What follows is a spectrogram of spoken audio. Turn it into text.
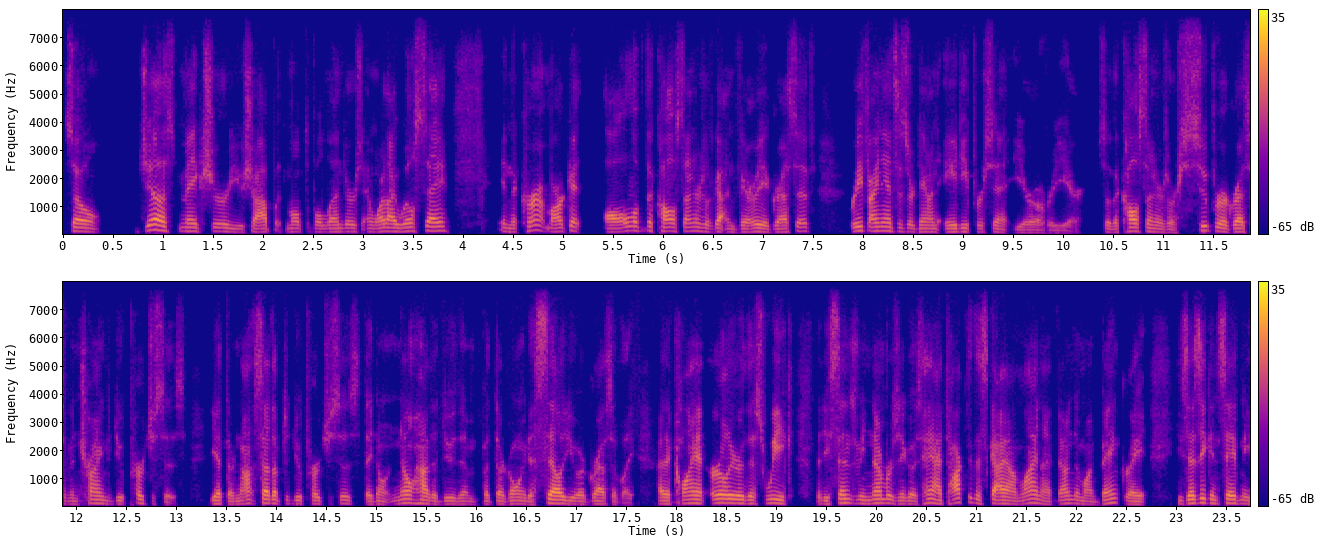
So just make sure you shop with multiple lenders. And what I will say in the current market, all of the call centers have gotten very aggressive refinances are down 80% year over year. So the call centers are super aggressive in trying to do purchases, yet they're not set up to do purchases. They don't know how to do them, but they're going to sell you aggressively. I had a client earlier this week that he sends me numbers. He goes, Hey, I talked to this guy online. I found him on Bankrate. He says he can save me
